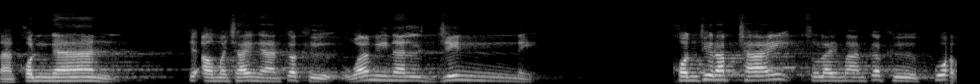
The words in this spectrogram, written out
นะคนงาน ที่เอามาใช้งานก็คือวามินัลจินนี่คนที่รับใช้สุไลมานก็คือพวก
